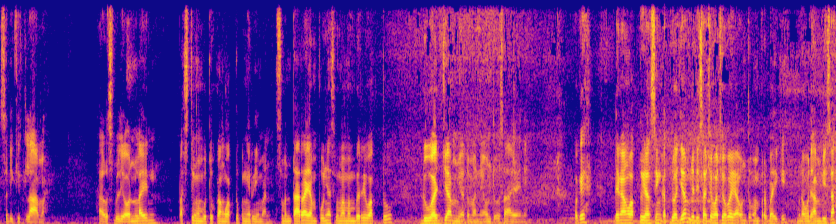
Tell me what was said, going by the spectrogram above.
sedikit lama. Harus beli online pasti membutuhkan waktu pengiriman. Sementara yang punya cuma memberi waktu dua jam ya temannya untuk saya ini. Oke dengan waktu yang singkat dua jam jadi saya coba-coba ya untuk memperbaiki. Mudah-mudahan bisa.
